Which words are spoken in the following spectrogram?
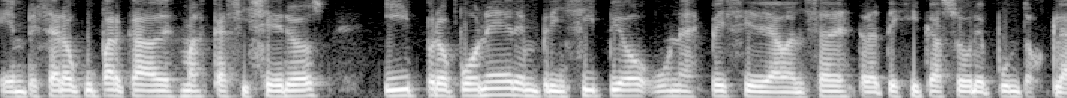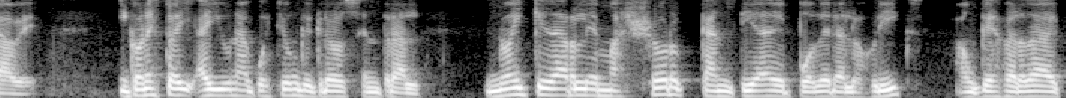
empezar a ocupar cada vez más casilleros y proponer en principio una especie de avanzada estratégica sobre puntos clave. Y con esto hay, una cuestión que creo central. No hay que darle mayor cantidad de poder a los BRICS, aunque es verdad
